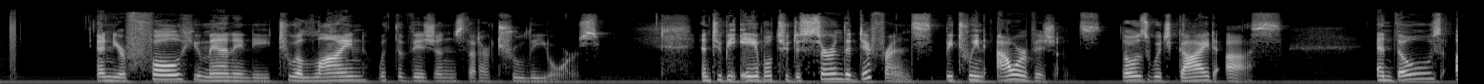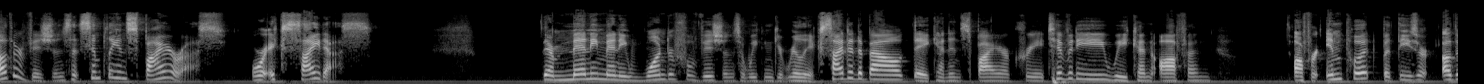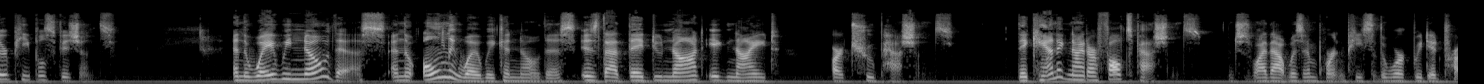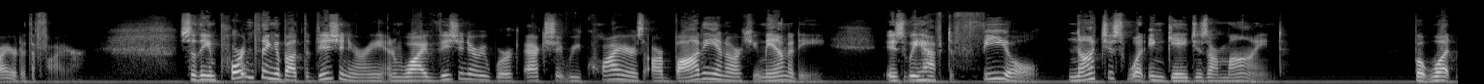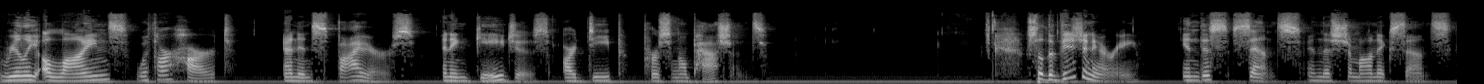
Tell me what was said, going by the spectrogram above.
and your full humanity to align with the visions that are truly yours and to be able to discern the difference between our visions, those which guide us, and those other visions that simply inspire us or excite us. There are many, many wonderful visions that we can get really excited about. They can inspire creativity. We can often offer input, but these are other people's visions. And the way we know this, and the only way we can know this, is that they do not ignite our true passions. They can ignite our false passions, which is why that was an important piece of the work we did prior to the fire. So, the important thing about the visionary and why visionary work actually requires our body and our humanity is we have to feel not just what engages our mind, but what really aligns with our heart and inspires and engages our deep personal passions. So the visionary, in this sense, in this shamanic sense,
